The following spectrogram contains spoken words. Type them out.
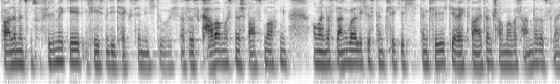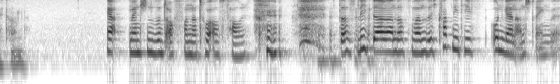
Vor allem, wenn es um so Filme geht, ich lese mir die Texte nicht durch. Also das Cover muss mir Spaß machen. Und wenn das langweilig ist, dann klicke ich, dann klicke ich direkt weiter und schaue mal was anderes vielleicht an. Ja, Menschen sind auch von Natur aus faul. das liegt daran, dass man sich kognitiv ungern anstrengen will.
